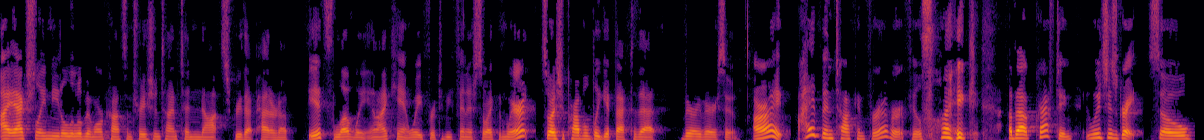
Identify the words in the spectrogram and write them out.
I actually need a little bit more concentration time to not screw that pattern up. It's lovely and I can't wait for it to be finished so I can wear it. So I should probably get back to that very, very soon. All right. I've been talking forever, it feels like, about crafting, which is great. So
